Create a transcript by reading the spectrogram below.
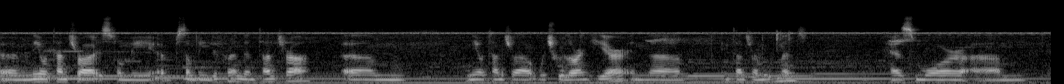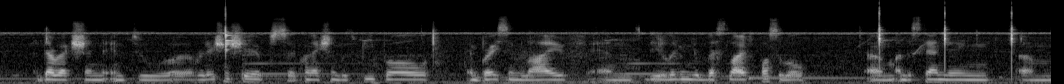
uh, Neo-Tantra is for me uh, something different than Tantra. Um, Neo-Tantra, which we learn here in, uh, in Tantra movement, has more um, direction into uh, relationships, connection with people, embracing life, and living your best life possible. Um, understanding um,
